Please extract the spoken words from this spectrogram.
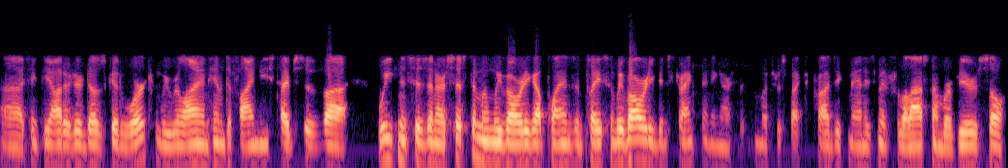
Uh, I think the auditor does good work, and we rely on him to find these types of weaknesses in our system. And we've already got plans in place, and we've already been strengthening our system with respect to project management for the last number of years. So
